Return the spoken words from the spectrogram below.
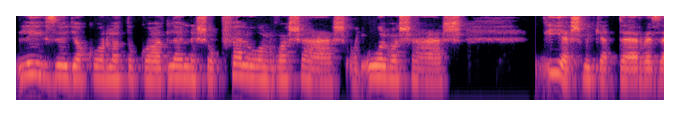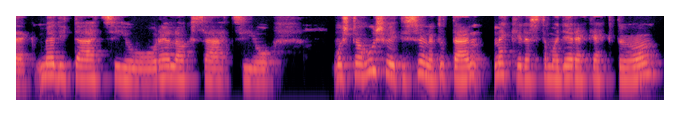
légzőgyakorlatokat, lenne sok felolvasás, vagy olvasás, ilyesmiket tervezek, meditáció, relaxáció. Most a húsvéti szünet után megkérdeztem a gyerekektől,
